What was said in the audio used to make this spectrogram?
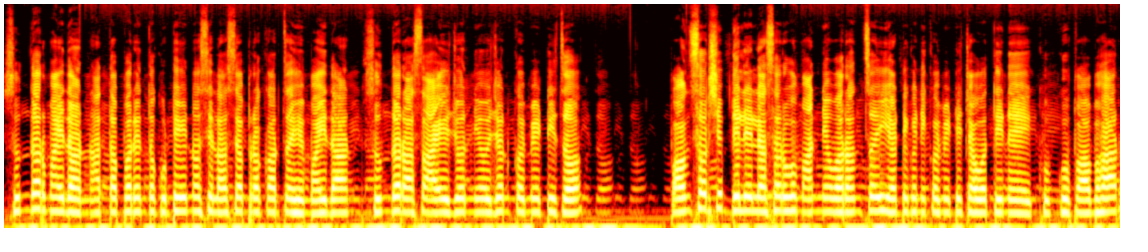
सुंदर मैदान आतापर्यंत कुठेही नसेल अशा प्रकारचं हे मैदान. सुंदर असं आयोजन नियोजन कमिटीचं. स्पॉन्सरशिप दिलेल्या सर्व मान्यवरांचंही या ठिकाणी कमिटीच्या वतीने खूप खूप आभार.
